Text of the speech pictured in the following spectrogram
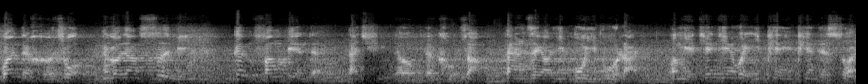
官的合作，能够让市民更方便的来取得我们的口罩。当然这要一步一步来，我们也天天会一片一片的算。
